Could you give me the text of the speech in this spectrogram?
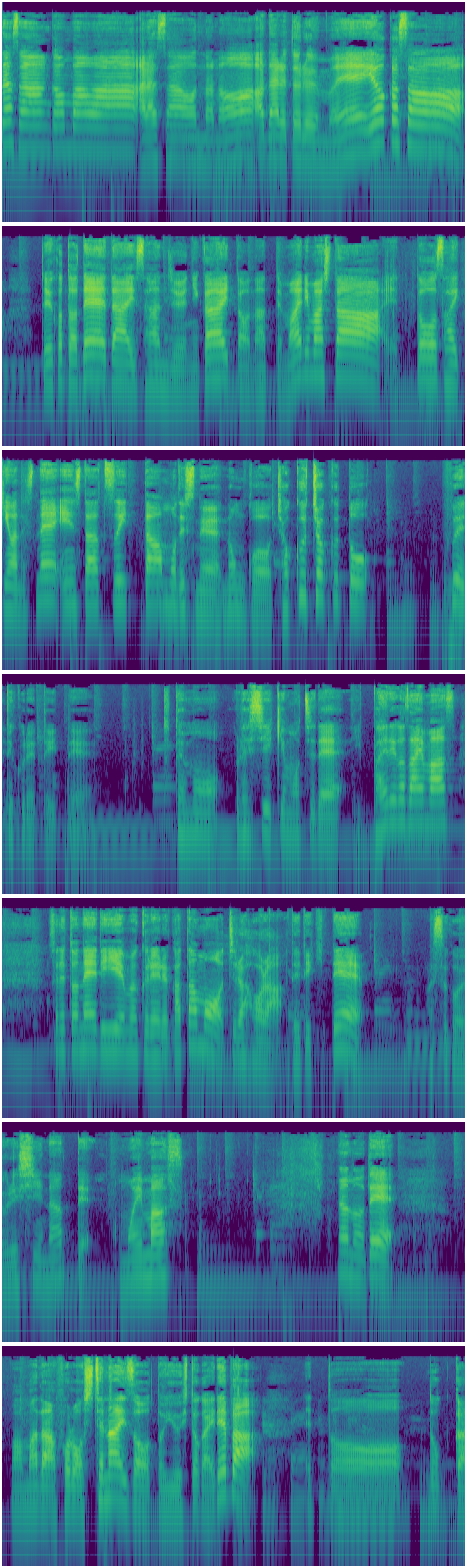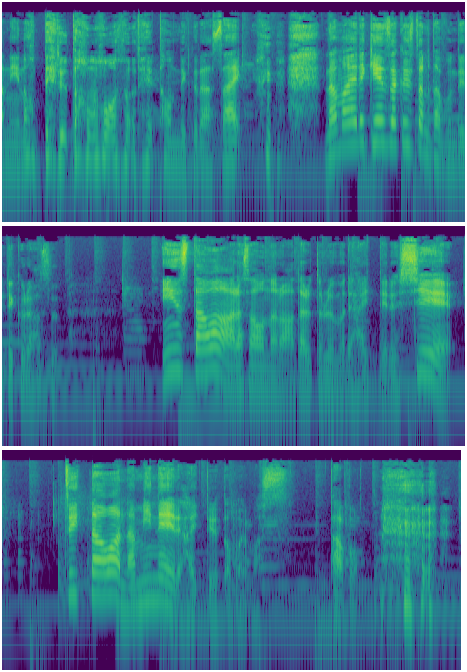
皆さんこんばんは。アラサー女のアダルトルームへようこそということで、第32回となってまいりました。えっと、最近はですね、インスタ、ツイッターもですね、なんか着々と増えてくれていて、とても嬉しい気持ちでいっぱいでございます。それとね、DM くれる方もちらほら出てきて、すごい嬉しいなって思います。なので、まあ、まだフォローしてないぞという人がいれば、えっと、どっかに載ってると思うので 飛んでください。名前で検索したら多分出てくるはず。インスタはアラサ女のアダルトルームで入ってるし、ツイッターはナミネーで入ってると思います。多分。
